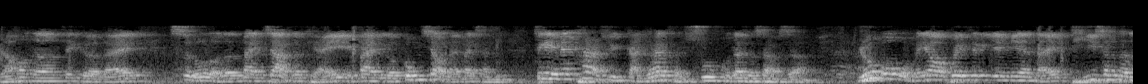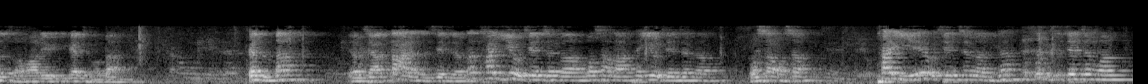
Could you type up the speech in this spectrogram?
然后呢，这个来赤裸裸的卖价格便宜，卖这个功效来卖产品。这个页面看上去感觉还很舒服，但是是不是？如果我们要为这个页面来提升它的转化率，应该怎么办？该怎么办？要加大量的见证。那它也有见证啊，往上拉，它也有见证啊，往上往上，它也有见证啊。你看，这不是见证吗？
